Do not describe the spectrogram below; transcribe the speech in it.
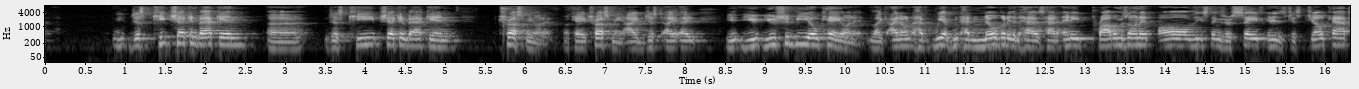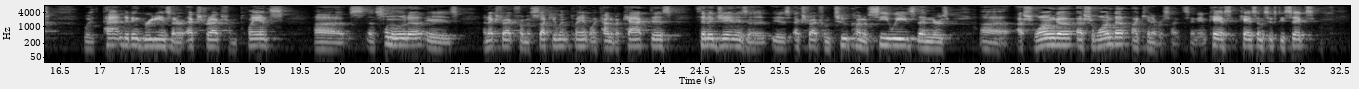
just keep checking back in. Uh, just keep checking back in. Trust me on it. Okay, trust me. I just I, I you you should be okay on it. Like I don't have we have had nobody that has had any problems on it. All these things are safe. It is just gel caps with patented ingredients that are extracts from plants. Uh, uh Slimaluma is an extract from a succulent plant, like kind of a cactus. Thinogen is a is extract from two kind of seaweeds. Then there's uh, ashwanga, ashwanda. I can't ever say the same name. KS, KSM 66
